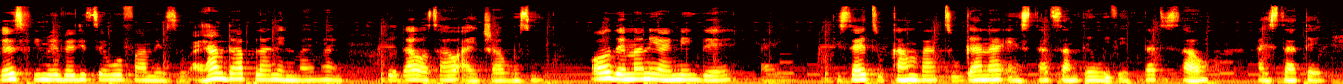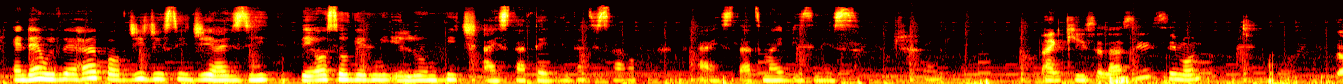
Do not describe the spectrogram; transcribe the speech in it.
best female vegetable farmers. So I have that plan in my mind. So that was how I travel. So all the money I make there, I decided to come back to Ghana and start something with it. That is how I started. And then with the help of GGC GIZ, they also gave me a loan which I started, and that is how I start my business. Thank you. Thank you, Selassie. Simon. Yeah,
